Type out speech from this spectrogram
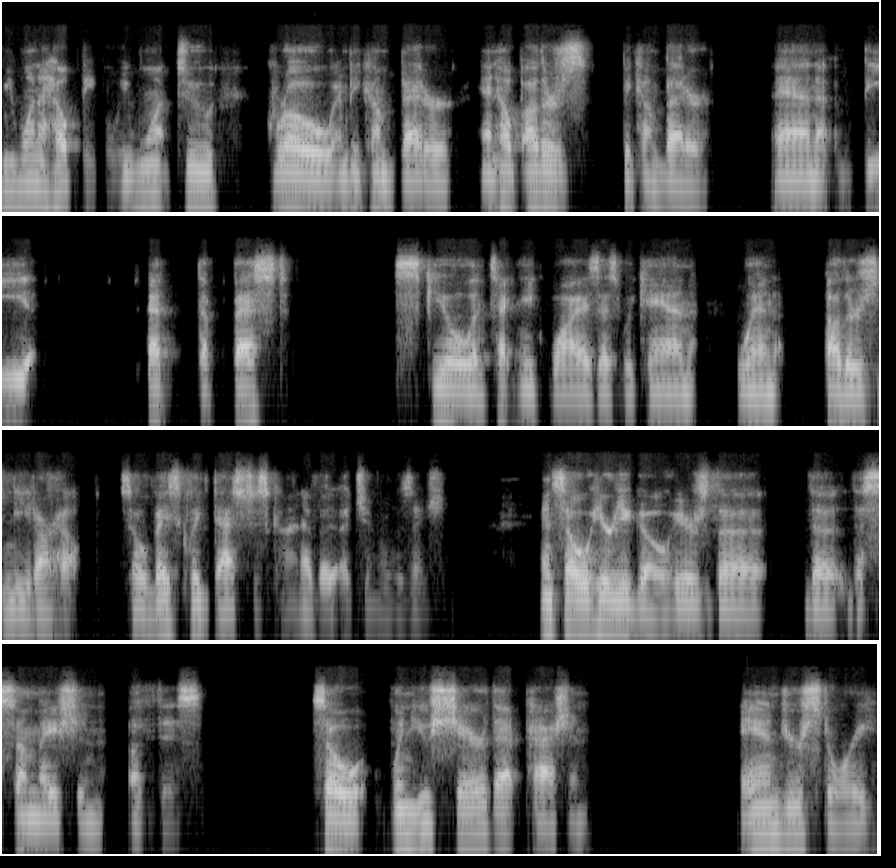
we want to help people. We want to grow and become better and help others become better and be at the best skill and technique wise as we can when others need our help. So basically, that's just kind of a, a generalization. And so here you go. Here's the the the summation of this. So when you share that passion and your story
